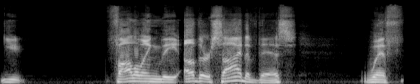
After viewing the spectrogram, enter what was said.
you following the other side of this with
